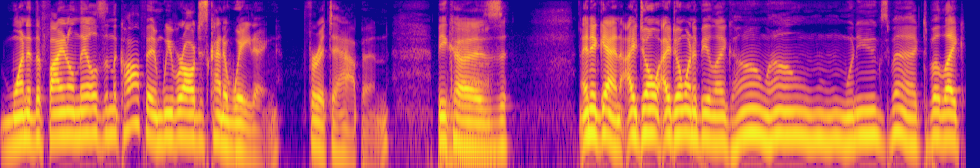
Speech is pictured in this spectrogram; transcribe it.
one of the final nails in the coffin. We were all just kind of waiting for it to happen because and again, I don't I don't want to be like, "Oh, well, what do you expect?" But like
